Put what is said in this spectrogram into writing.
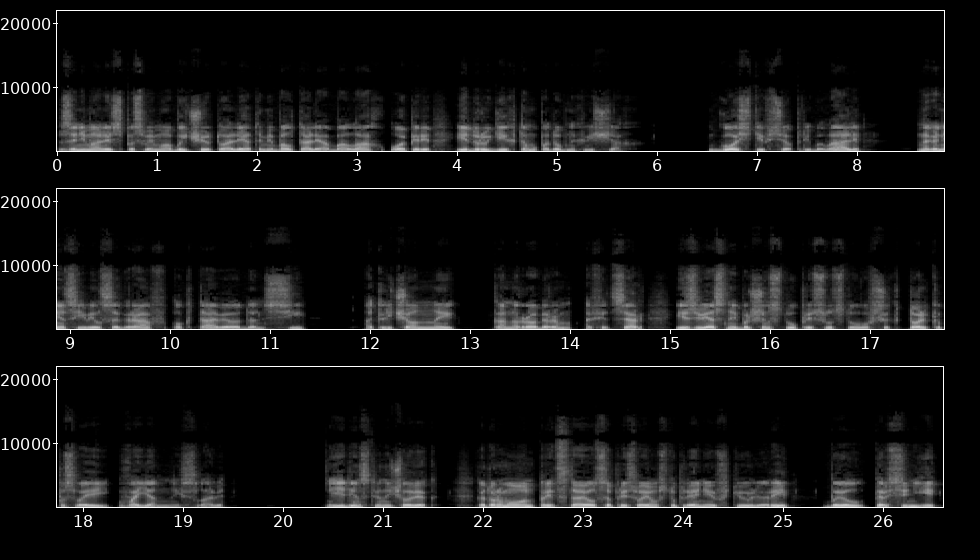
занимались по своему обычаю туалетами, болтали о балах, опере и других тому подобных вещах. Гости все прибывали. Наконец явился граф Октавио Донси, отличенный конробером офицер, известный большинству присутствовавших только по своей военной славе. Единственный человек, которому он представился при своем вступлении в Тюльри, был Персиньи,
